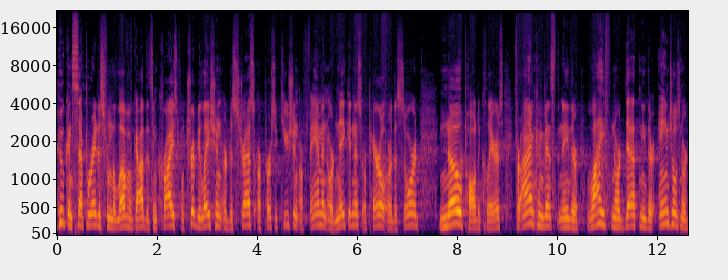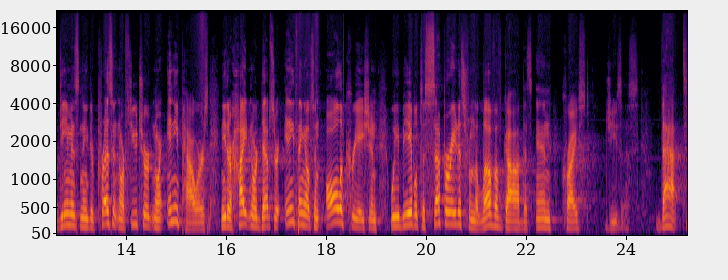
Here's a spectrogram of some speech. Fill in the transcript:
Who can separate us from the love of God that's in Christ? Will tribulation or distress or persecution or famine or nakedness or peril or the sword? No, Paul declares, for I am convinced that neither life nor death, neither angels nor demons, neither present nor future, nor any powers, neither height nor depths, or anything else in all of creation will be able to separate us from the love of God that's in Christ Jesus. That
